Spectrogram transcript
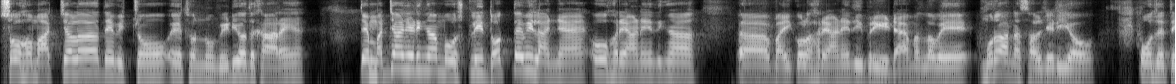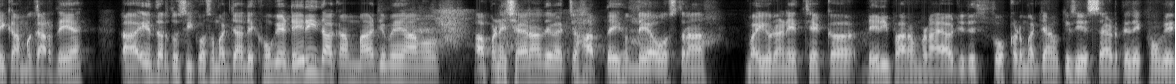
ਸੋ ਹਿਮਾਚਲ ਦੇ ਵਿੱਚੋਂ ਇਹ ਤੁਹਾਨੂੰ ਵੀਡੀਓ ਦਿਖਾ ਰਹੇ ਹਾਂ। ਤੇ ਮੱਝਾਂ ਜਿਹੜੀਆਂ ਮੋਸਟਲੀ ਦੁੱਧ ਤੇ ਵੀ ਲਾਈਆਂ ਹੈ, ਉਹ ਹਰਿਆਣੇ ਦੀਆਂ ਬਾਈ ਕੋਲ ਹਰਿਆਣੇ ਦੀ ਬਰੀਡ ਹੈ। ਮਤਲਬ ਇਹ ਮੁਰਾ ਨਸਲ ਜਿਹੜੀ ਆ ਉਹ ਉਹਦੇ ਤੇ ਕੰਮ ਕਰਦੇ ਆ। ਇੱਧਰ ਤੁਸੀਂ ਕੁਝ ਮੱਝਾਂ ਦੇਖੋਗੇ। ਡੇਰੀ ਦਾ ਕੰਮ ਆ, ਜਿਵੇਂ ਆਮ ਆਪਣੇ ਸ਼ਹਿਰਾਂ ਦੇ ਵਿੱਚ ਹੱਥ ਹੁੰਦੇ ਆ, ਉਸ ਤਰ੍ਹਾਂ ਬਾਈ ਹੋਰਾਂ ਨੇ ਇੱਥੇ ਇੱਕ ਡੇਰੀ ਫਾਰਮ ਬਣਾਇਆ, ਜਿਹਦੇ ਚ ਤੋਕੜ ਮੱਝਾਂ ਤੁਸੀਂ ਇਸ ਸਾਈਡ ਤੇ ਦੇਖੋਗੇ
